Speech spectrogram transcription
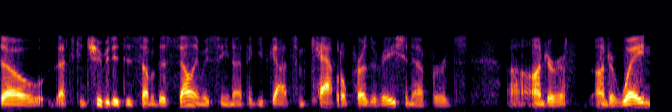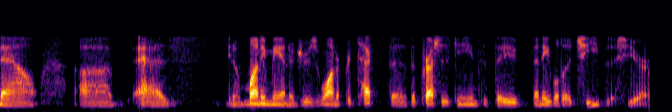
so that's contributed to some of the selling we've seen. I think you've got some capital preservation efforts uh, under underway now uh, as you know money managers want to protect the, the precious gains that they've been able to achieve this year.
